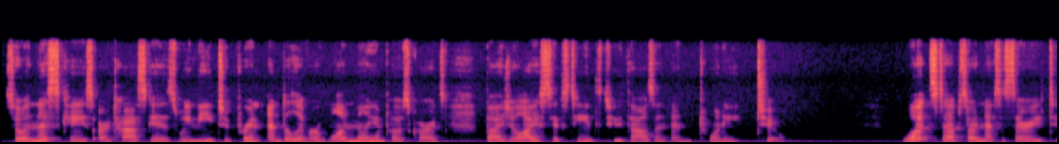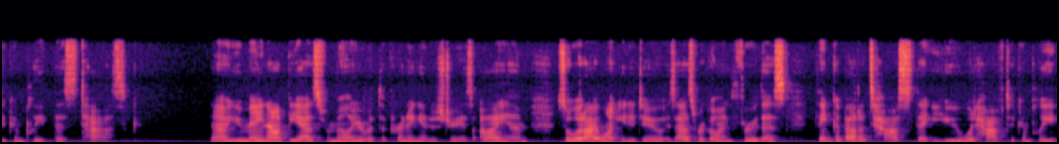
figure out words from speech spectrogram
So in this case, our task is we need to print and deliver 1 million postcards by July 16, 2022. What steps are necessary to complete this task? Now, you may not be as familiar with the printing industry as I am, so what I want you to do is as we're going through this, think about a task that you would have to complete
